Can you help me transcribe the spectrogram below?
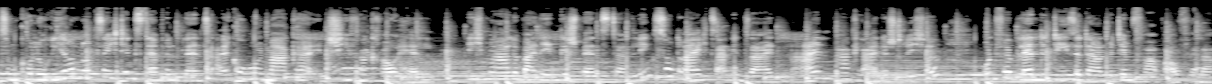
Zum Kolorieren nutze ich den Stampin' Blends Alkoholmarker in. Ich male bei den Gespenstern links und rechts an den Seiten ein paar kleine Striche und verblende diese dann mit dem Farbaufheller.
